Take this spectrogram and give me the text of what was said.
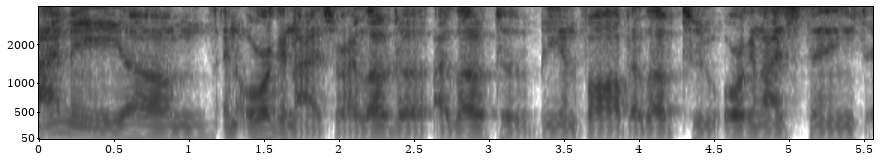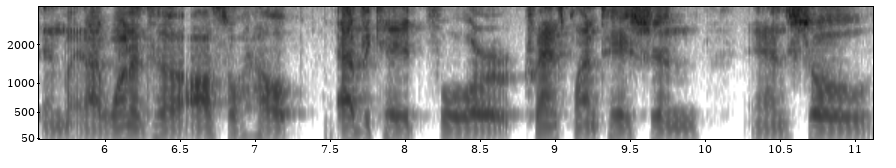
I'm a um, an organizer. I love to I love to be involved. I love to organize things, and, and I wanted to also help advocate for transplantation and show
